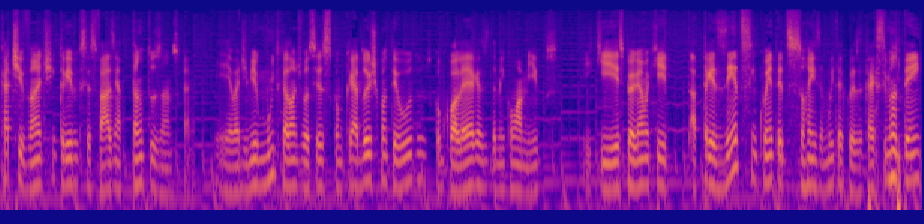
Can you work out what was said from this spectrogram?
cativante, incrível que vocês fazem há tantos anos, cara. Eu admiro muito cada um de vocês como criadores de conteúdo, como colegas e também como amigos. E que esse programa que há 350 edições, é muita coisa, cara, se mantém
